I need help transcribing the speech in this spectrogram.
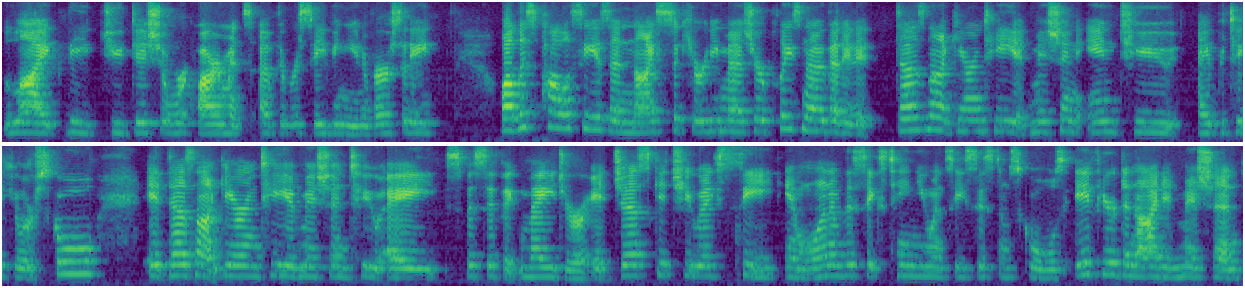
like the judicial requirements of the receiving university. While this policy is a nice security measure, please know that it does not guarantee admission into a particular school. It does not guarantee admission to a specific major. It just gets you a seat in one of the 16 UNC system schools if you're denied admission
